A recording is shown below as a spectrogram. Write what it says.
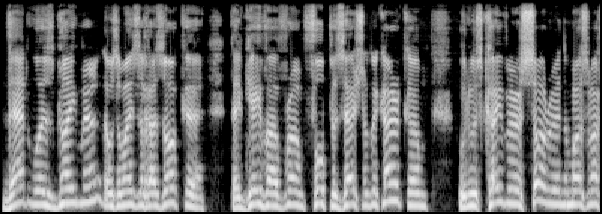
that was Gaimer, that was a Maisa Chazok uh, that gave Avram full possession of the Karkam, when it was Kaiver Sor in the Mosmach.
